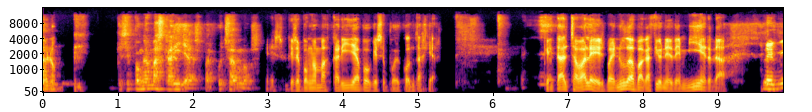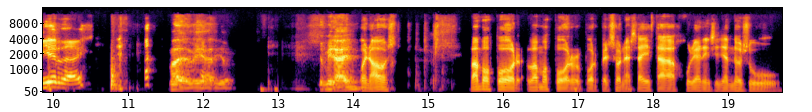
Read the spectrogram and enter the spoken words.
bueno. Que se pongan mascarillas para escucharnos. Eso, que se pongan mascarilla porque se puede contagiar. ¿Qué tal, chavales? Menudas vacaciones de mierda. De mierda, ¿eh? Madre mía, tío. Yo mira, ¿eh? Bueno, vamos. Vamos por, vamos por, por personas. Ahí está Julián enseñando su,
